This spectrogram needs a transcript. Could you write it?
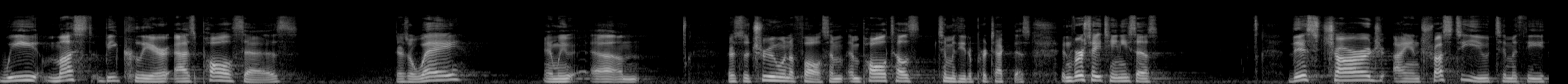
We must be clear, as Paul says, there's a way, and we, um, there's a true and a false. And, and Paul tells Timothy to protect this. In verse 18, he says, This charge I entrust to you, Timothy,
